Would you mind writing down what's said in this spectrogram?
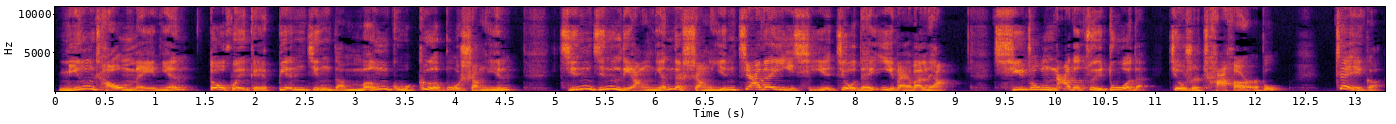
明朝每年都会给边境的蒙古各部赏银，仅仅两年的赏银加在一起就得一百万两，其中拿的最多的就是察哈尔部。这个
